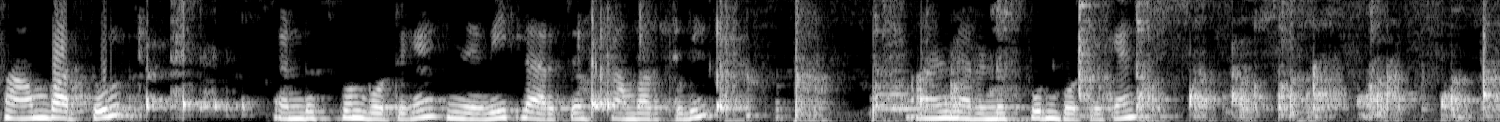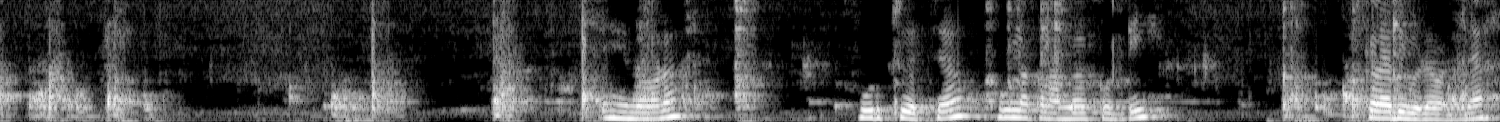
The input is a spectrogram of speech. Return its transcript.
சாம்பார் தூள் ரெண்டு ஸ்பூன் போட்டிருக்கேன். இது வீட்டில் அரைச்ச சாம்பார் பொடி அதில் நான் ரெண்டு ஸ்பூன் போட்டிருக்கேன். இதோட உரிச்சு வச்ச உருளைக்கிழங்க கொட்டி கிளறி விட வேண்டியேன்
